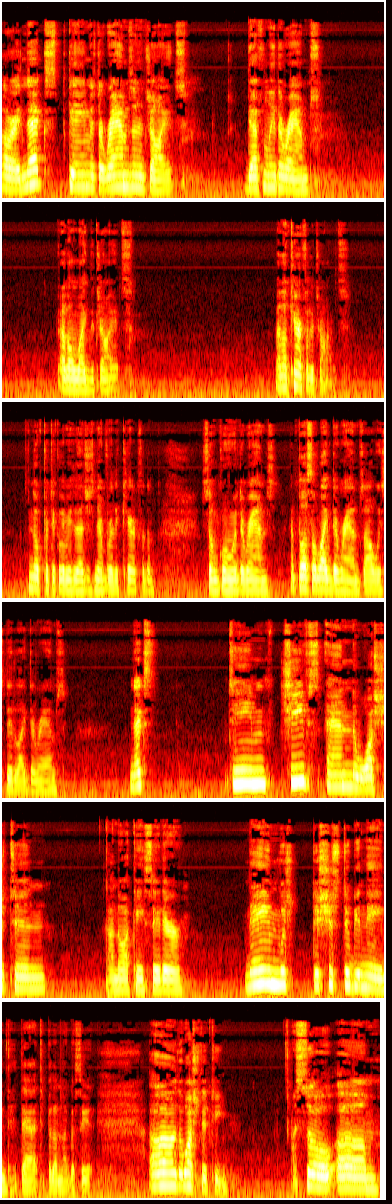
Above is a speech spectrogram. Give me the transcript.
All right, next game is the Rams and the Giants. Definitely the Rams. I don't like the Giants. I don't care for the Giants. No particular reason. I just never really cared for them. So I'm going with the Rams. And plus, I like the Rams. I always did like the Rams. Next team, Chiefs and the Washington. I know I can't say their name, which this should still be named that, but I'm not going to say it. Uh, the Washington team. So, um,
